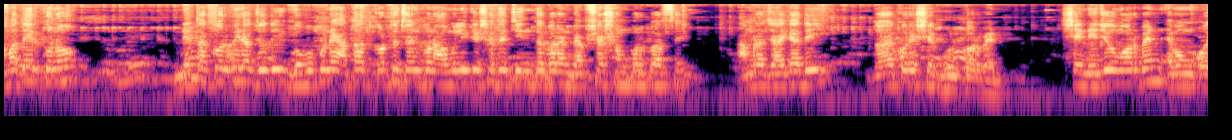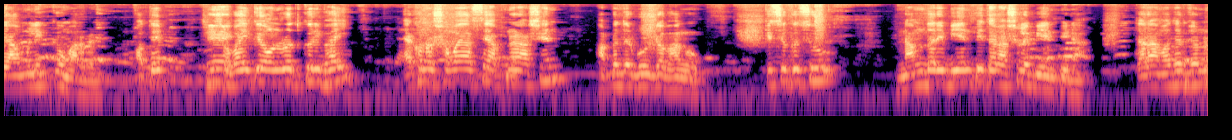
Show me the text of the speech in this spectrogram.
আমাদের কোনো নেতাকর্মীরা যদি গোপনে আতাত করতে চান কোন আওয়ামী লীগের সাথে চিন্তা করেন ব্যবসার সম্পর্ক আছে আমরা জায়গা দিই দয়া করে সে ভুল করবেন। সে নিজেও মরবেন এবং ওই আওয়ামী লীগকেও মারবেন। অতএব সবাইকে অনুরোধ করি ভাই এখনও সময় আছে আপনারা আসেন আপনাদের ভুলটা ভাঙুক। কিছু কিছু নামদারি বিএনপি তার আসলে বিএনপি না তারা আমাদের জন্য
